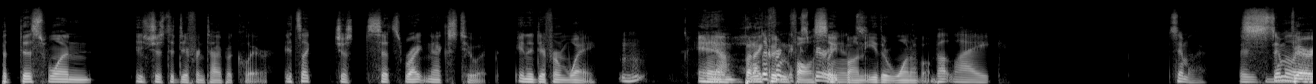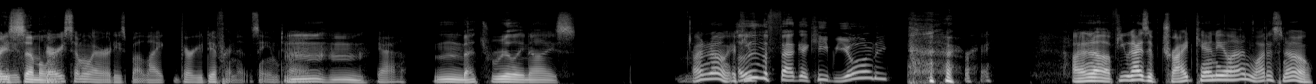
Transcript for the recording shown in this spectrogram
but this one is just a different type of clear. It's like just sits right next to it in a different way. Mhm. And Yeah, but I couldn't fall asleep on either one of them. But like similar. There's S- very similarities. similar. Very similarities, but like very different at the same time. Mm-hmm. Yeah. Mm, that's really nice. I don't know if Other you than the fact I keep yawning. right. I don't know if you guys have tried Candyland. Let us know.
